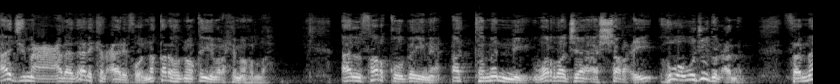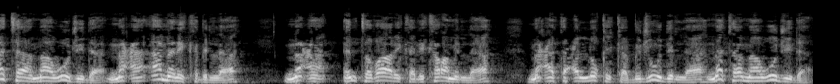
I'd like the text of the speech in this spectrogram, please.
أجمع على ذلك العارفون. نقله ابن القيم رحمه الله. الفرق بين التمني والرجاء الشرعي هو وجود العمل. فمتى ما وجد مع أملك بالله مع انتظارك لكرم الله مع تعلقك بجود الله متى ما وجد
